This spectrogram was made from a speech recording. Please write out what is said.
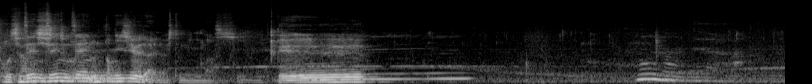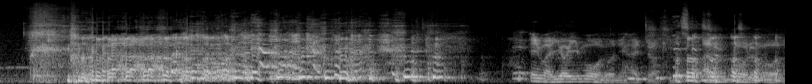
プロ雀全士全然っているんだ20代の人もいますし。ねへえ。うんそうなんだ 今酔いモードに入ってますアルコールモードに。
